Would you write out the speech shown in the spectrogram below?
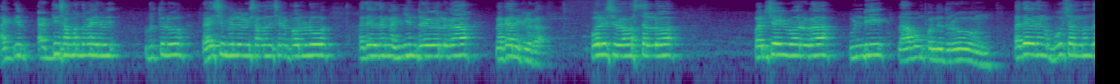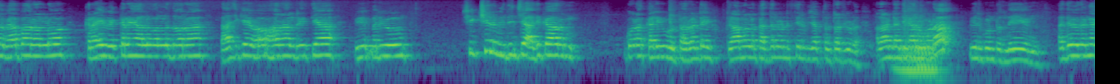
అగ్ని అగ్ని సంబంధమైన వృత్తులు రైస్ మిల్లులకు సంబంధించిన పనులు అదేవిధంగా ఇంజిన్ డ్రైవర్లుగా మెకానిక్లుగా. పోలీసు వ్యవస్థల్లో పనిచేయువారుగా ఉండి లాభం పొందుదురు. అదేవిధంగా భూ సంబంధ వ్యాపారాల్లో క్రయ విక్రయాల వల్ల ద్వారా రాజకీయ వ్యవహారాల రీత్యా మరియు శిక్షలు విధించే అధికారం కూడా కలిగి ఉంటారు. అంటే గ్రామంలో పెద్దలు ఉండి తీర్పు చెప్తుంటారు చూడు. అలాంటి అధికారం కూడా వీరికి ఉంటుంది. అదేవిధంగా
